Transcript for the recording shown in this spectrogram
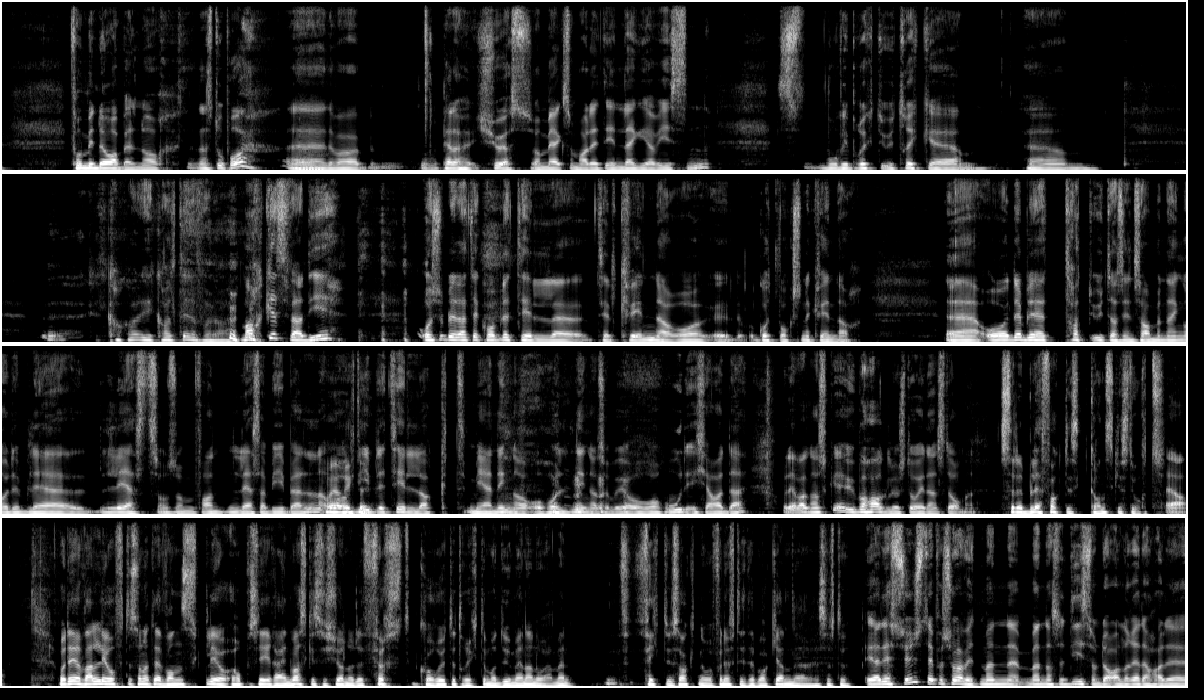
formidabel når den sto på. Eh, det var Peder Kjøs og meg som hadde et innlegg i avisen hvor vi brukte uttrykket eh, Hva var det de kalte det for, da? Markedsverdi. Og så ble dette koblet til, eh, til kvinner, og eh, godt voksne kvinner. Eh, og det ble tatt ut av sin sammenheng, og det ble lest sånn som fanden leser Bibelen, og vi ble tillagt meninger og holdninger som vi overhodet ikke hadde. Og det var ganske ubehagelig å stå i den stormen. Så det ble faktisk ganske stort. Ja. Og det er veldig ofte sånn at det er vanskelig å, å si, reinvaske seg sjøl når det først går ut et rykte om at du mener noe, men fikk du sagt noe fornuftig tilbake igjen, eh, syns du? Ja, det syns jeg for så vidt, men, men altså de som da allerede hadde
